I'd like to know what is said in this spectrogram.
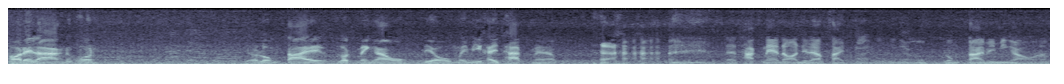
ขอได้ล้างทุกคน เดี๋ยวลงใต้รถไม่เงา เดี๋ยวไม่มีใครทักนะครับ แต่ทักแน่นอนอยู่แล้วสายใต้ไม่มีเงา ลงใต้ไม่มีเงาครับ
